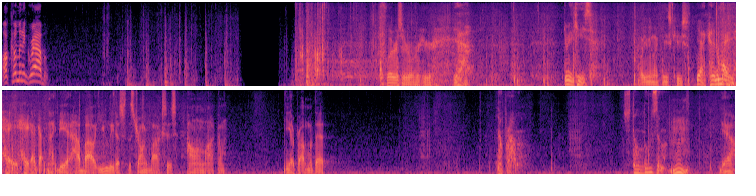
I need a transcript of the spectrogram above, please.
I'll come in and grab him. Flares are over here. Yeah. Give me the keys. What, you mean like these keys? Yeah, hand them Hey, over. hey, hey, I got an idea. How about you lead us to the strong boxes? I'll unlock them. You got a problem with that? No problem. Just don't lose them. Hmm. Yeah.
